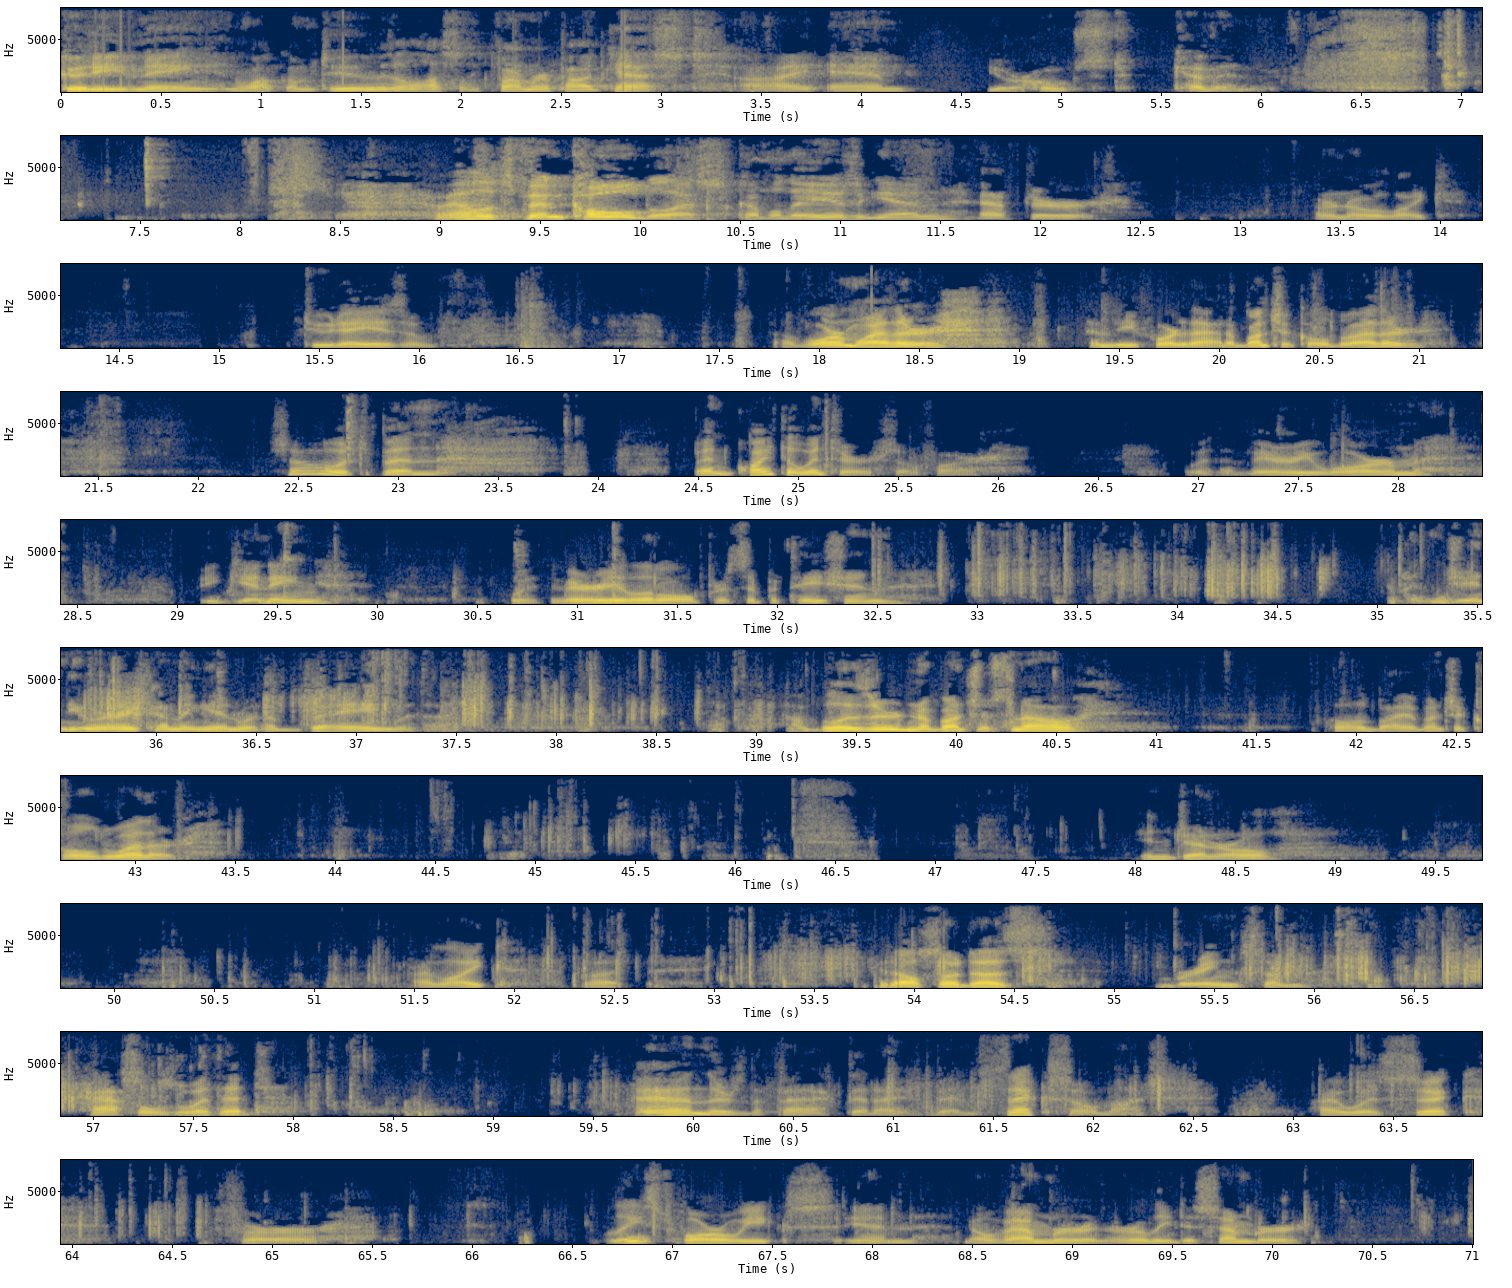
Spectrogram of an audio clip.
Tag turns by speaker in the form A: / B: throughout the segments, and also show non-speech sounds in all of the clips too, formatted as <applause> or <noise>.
A: Good evening and welcome to the Lost Lake Farmer podcast. I am your host, Kevin. Well, it's been cold the last couple days again after, I don't know, like two days of, of warm weather, and before that, a bunch of cold weather. So it's been been quite the winter so far, with a very warm beginning, with very little precipitation, and January coming in with a bang, with a, a blizzard and a bunch of snow, followed by a bunch of cold weather. In general, I like, but it also does bring some hassles with it. And there's the fact that I've been sick so much. I was sick for at least four weeks in November and early December,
